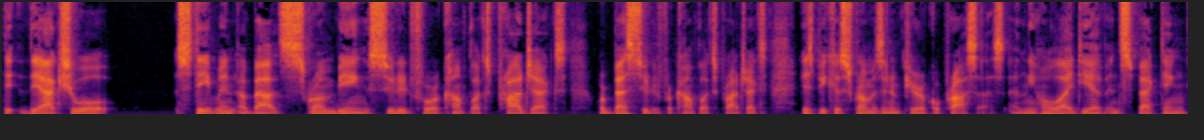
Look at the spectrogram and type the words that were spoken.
the the actual statement about Scrum being suited for complex projects or best suited for complex projects is because Scrum is an empirical process. And the whole idea of inspecting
